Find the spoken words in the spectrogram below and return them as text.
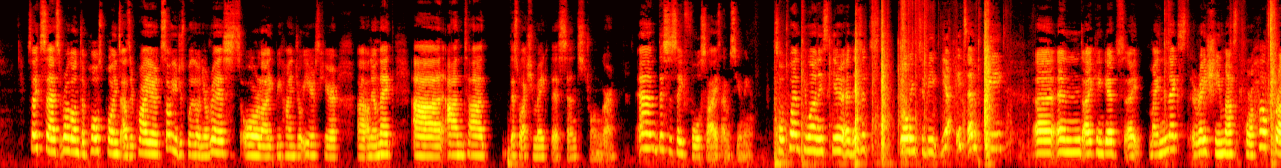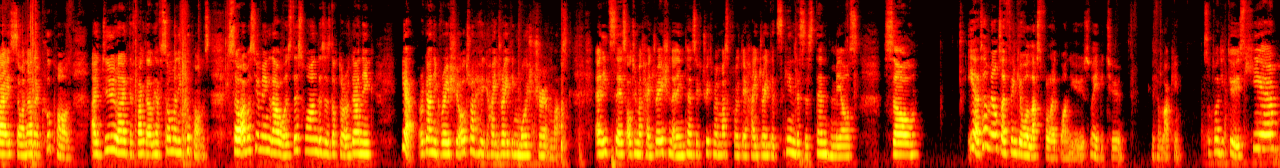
So it says roll onto pulse points as required. So you just put it on your wrists or like behind your ears here uh, on your neck. Uh, and uh, this will actually make this scent stronger. And this is a full size, I'm assuming. So 21 is here and is it going to be, yeah, it's empty. Uh, and I can get uh, my next Reishi mask for half price, so another coupon. I do like the fact that we have so many coupons. So I'm assuming that was this one. This is Dr. Organic. Yeah, Organic Ratio Ultra Hydrating Moisture Mask. And it says Ultimate Hydration and Intensive Treatment Mask for Dehydrated Skin. This is 10 mils. So, yeah, 10 mils, I think it will last for like one use, maybe two, if I'm lucky. So 22 is here.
